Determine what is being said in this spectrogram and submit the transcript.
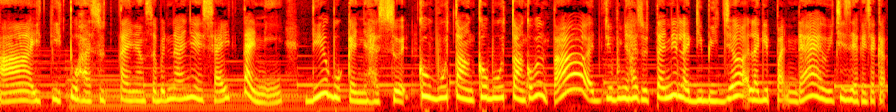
Ha, itu hasutan yang sebenarnya Syaitan ni Dia bukannya hasut. Kau butang Kau butang Kau butang. Tak Dia punya hasutan ni Lagi bijak Lagi pandai. Which is dia akan cakap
